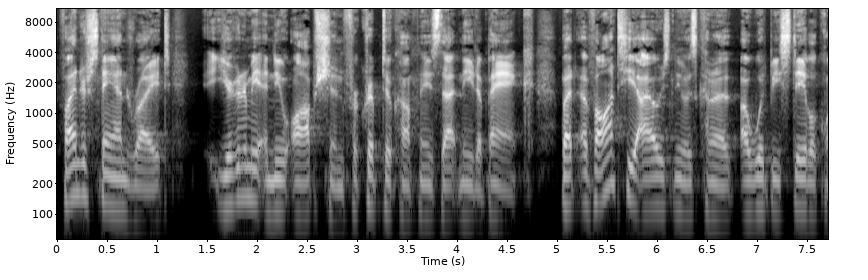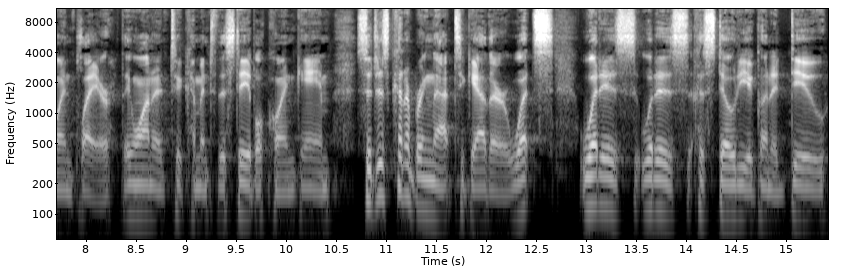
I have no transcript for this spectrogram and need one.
If I understand right, you're going to be a new option for crypto companies that need a bank. But Avanti, I always knew as kind of a would be stablecoin player. They wanted to come into the stablecoin game. So just kind of bring that together. What's, what is, what is Custodia going to do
